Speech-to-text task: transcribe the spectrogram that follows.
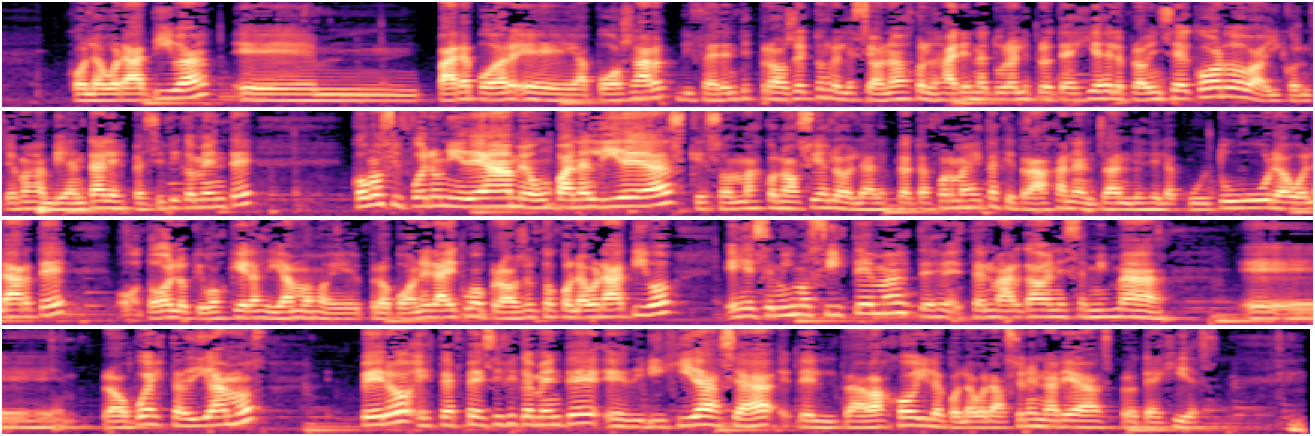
colaborativa eh, para poder eh, apoyar diferentes proyectos relacionados con las áreas naturales protegidas de la provincia de Córdoba y con temas ambientales específicamente como si fuera un IDEAME o un panel de ideas, que son más conocidas lo- las plataformas estas que trabajan en- ya desde la cultura o el arte, o todo lo que vos quieras, digamos, eh, proponer ahí como proyecto colaborativo, es ese mismo sistema, te- está enmarcado en esa misma eh, propuesta, digamos, pero está específicamente eh, dirigida hacia el trabajo y la colaboración en áreas protegidas.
